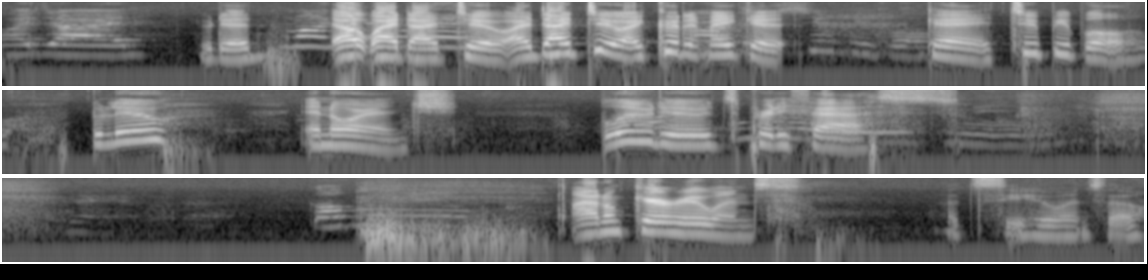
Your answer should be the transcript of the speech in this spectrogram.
I died. You did? Oh, I died too. I died too. I couldn't make it. Okay, two people, blue and orange. Blue dude's pretty fast. wins. Go blue. I don't care who wins. Let's see who wins though.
